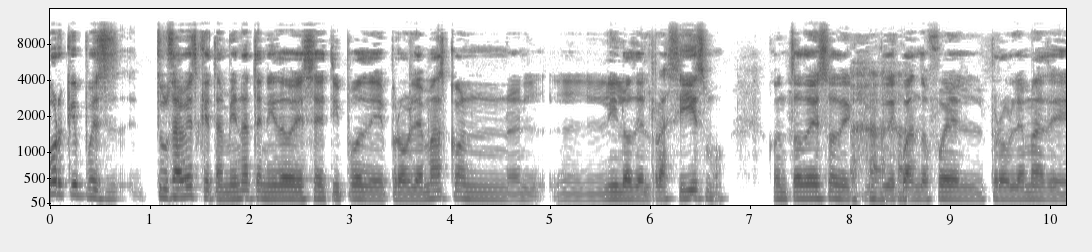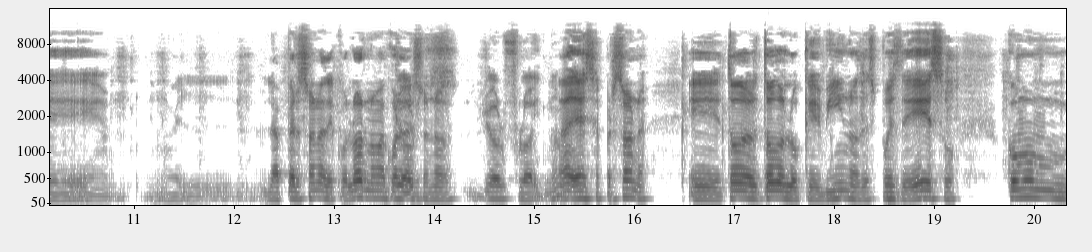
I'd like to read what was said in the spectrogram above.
porque pues tú sabes que también ha tenido ese tipo de problemas con el, hilo del racismo, con todo eso de, de cuando fue el problema de la persona de color, no me acuerdo de su nombre. George Floyd, ¿no? Ah, esa persona. Eh, todo, todo lo que vino después de eso. Como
